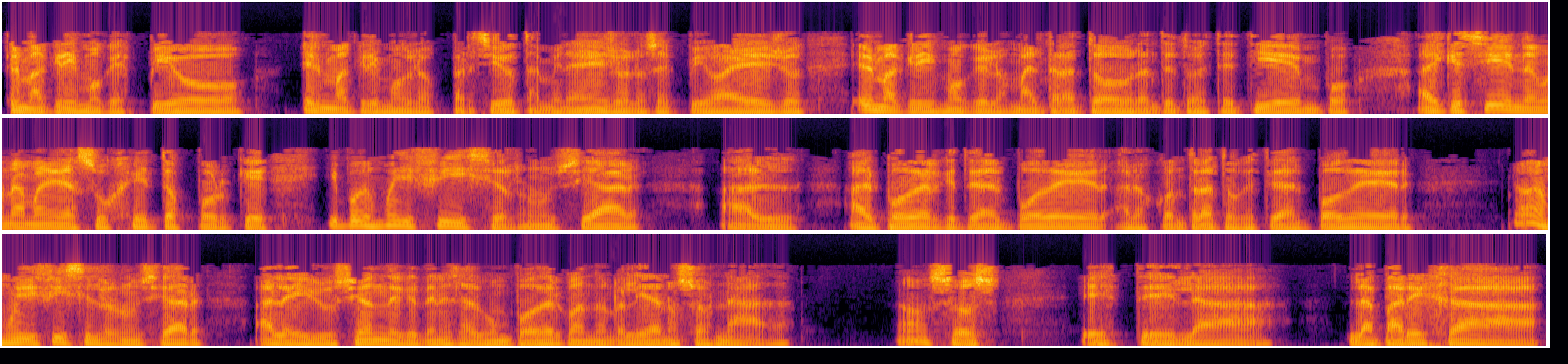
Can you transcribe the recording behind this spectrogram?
El macrismo que espió, el macrismo que los persiguió también a ellos, los espió a ellos, el macrismo que los maltrató durante todo este tiempo, al que siguen de alguna manera sujetos porque, y porque es muy difícil renunciar al, al poder que te da el poder, a los contratos que te da el poder. No, es muy difícil renunciar a la ilusión de que tenés algún poder cuando en realidad no sos nada. ¿no? Sos este, la pareja,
